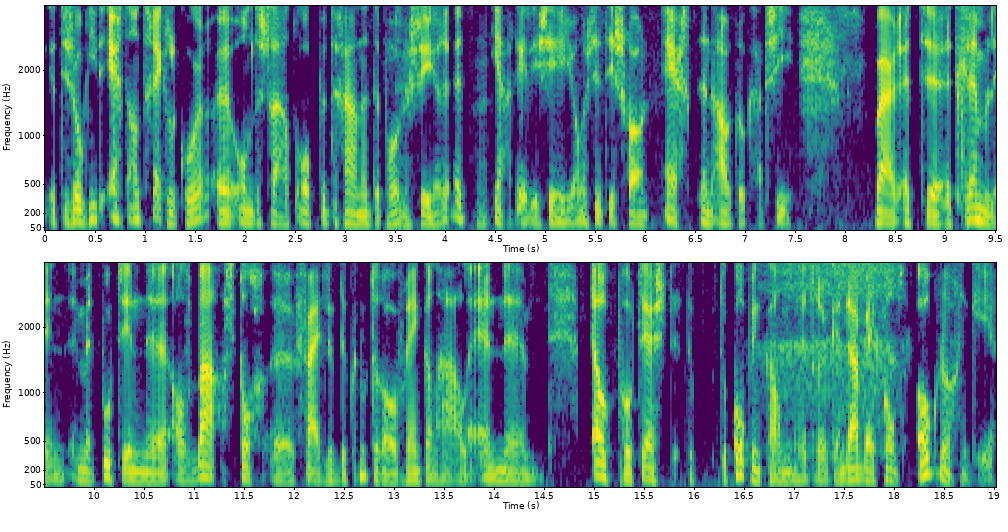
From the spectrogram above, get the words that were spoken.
het is ook niet echt aantrekkelijk hoor, uh, om de straat op te gaan en te produceren. Het, ja, realiseer je jongens, het is gewoon echt een autocratie. Waar het, het Kremlin met Poetin als baas toch feitelijk de knoet eroverheen kan halen. En ehm, elk protest de, de kop in kan drukken. En daarbij komt ook nog een keer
